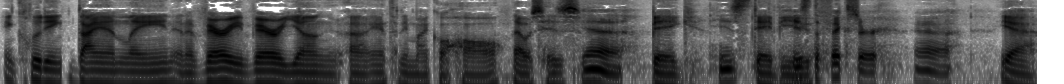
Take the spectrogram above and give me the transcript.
including Diane Lane and a very, very young uh, Anthony Michael Hall. That was his Yeah. big He's debut. He's the fixer. Yeah. yeah.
